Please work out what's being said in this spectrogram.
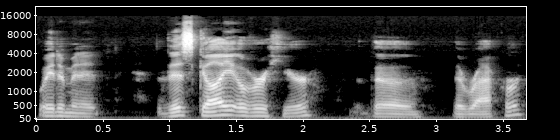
Wait a minute. This guy over here, the the rapper,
